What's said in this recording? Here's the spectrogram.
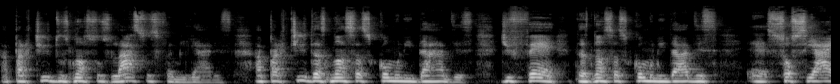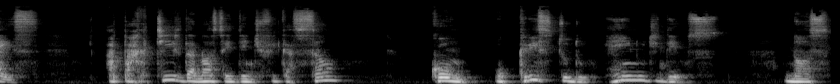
a partir dos nossos laços familiares, a partir das nossas comunidades de fé, das nossas comunidades eh, sociais, a partir da nossa identificação com o Cristo do Reino de Deus, nós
